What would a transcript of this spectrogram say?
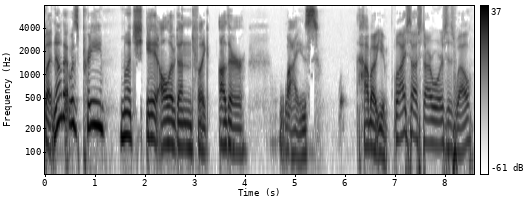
but no, that was pretty much it. All I've done for like other wise. How about you? Well, I saw Star Wars as well,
